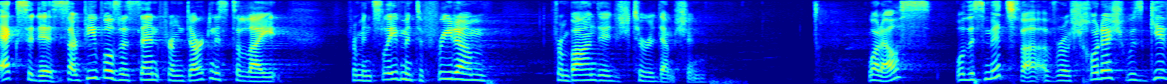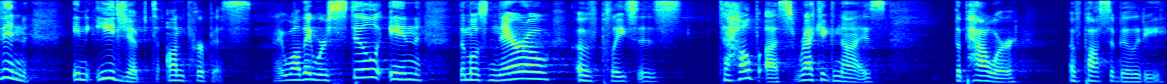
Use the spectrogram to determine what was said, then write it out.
exodus, our people's ascent from darkness to light, from enslavement to freedom, from bondage to redemption. What else? Well, this mitzvah of Rosh Chodesh was given in Egypt on purpose, right? while they were still in the most narrow of places to help us recognize the power of possibility.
